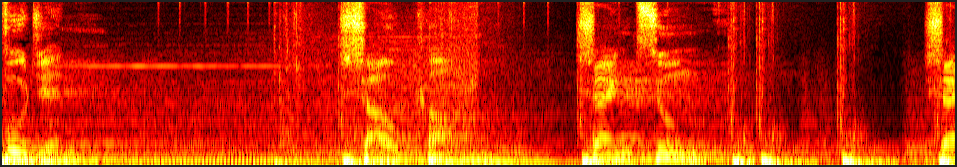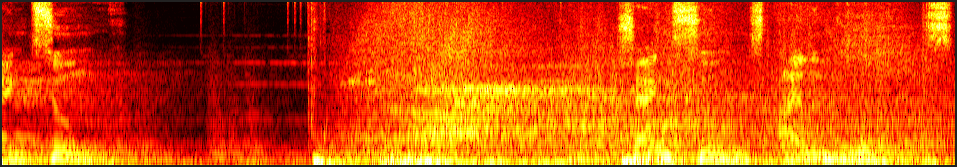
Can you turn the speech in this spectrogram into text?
Fujin. Shao Kahn. Shang Tsung. Shang Tsung. Shang Tsung's Island Ruins.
